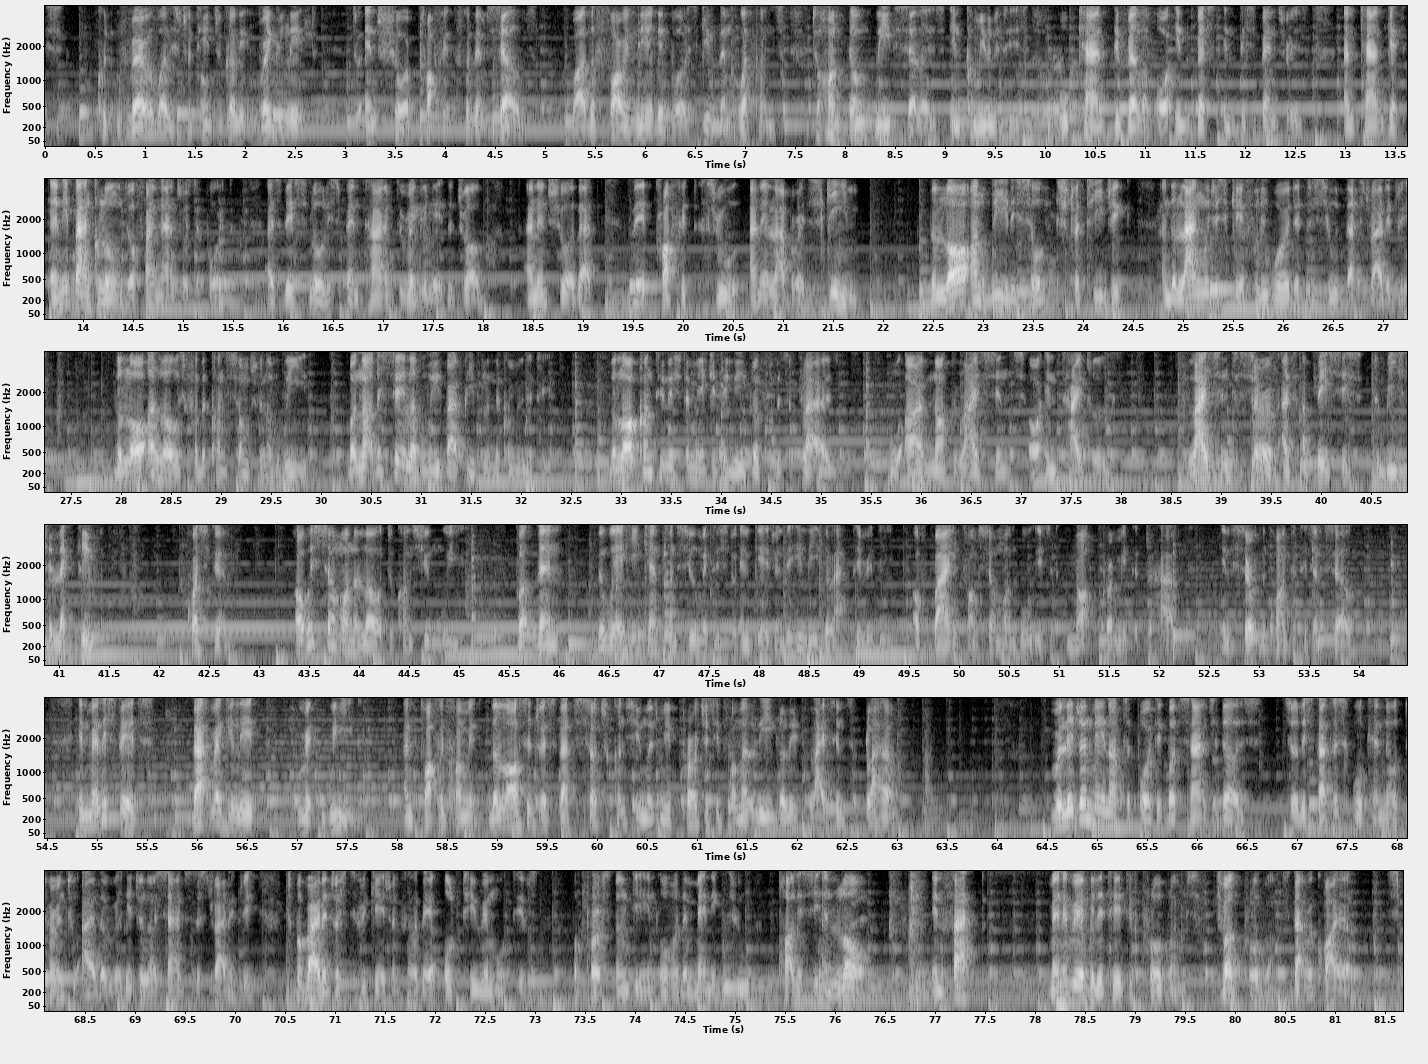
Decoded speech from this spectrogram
could very well strategically regulate to ensure profit for themselves, while the foreign neoliberals give them weapons to hunt down weed sellers in communities who can't develop or invest in dispensaries and can't get any bank loans or financial support, as they slowly spend time to regulate the drug and ensure that they profit through an elaborate scheme. The law on weed is so strategic and the language is carefully worded to suit that strategy. The law allows for the consumption of weed, but not the sale of weed by people in the community. The law continues to make it illegal for the suppliers who are not licensed or entitled. License serve as a basis to be selective. Question How is someone allowed to consume weed? But then the way he can consume it is to engage in the illegal activity of buying from someone who is not permitted to have in certain quantities and sell. In many states that regulate weed and profit from it, the law suggests that such consumers may purchase it from a legally licensed supplier. Religion may not support it, but science does. So the status quo can now turn to either religion or science as a strategy to provide a justification for their ulterior motives for personal gain over the many through policy and law. In fact, many rehabilitative programs, drug programs that require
